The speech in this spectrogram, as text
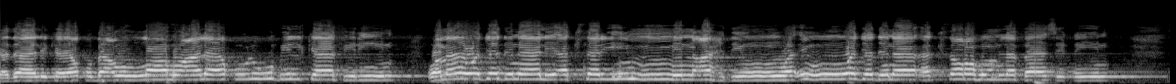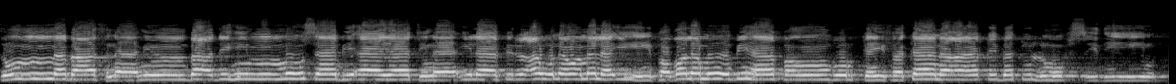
كذلك يطبع الله على قلوب الكافرين. وما وجدنا لأكثرهم من عهد وإن وجدنا أكثرهم لفاسقين. ثم بعثنا من بعدهم موسى بآياتنا إلى فرعون وملئه فظلموا بها فانظر كيف كان عاقبة المفسدين.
